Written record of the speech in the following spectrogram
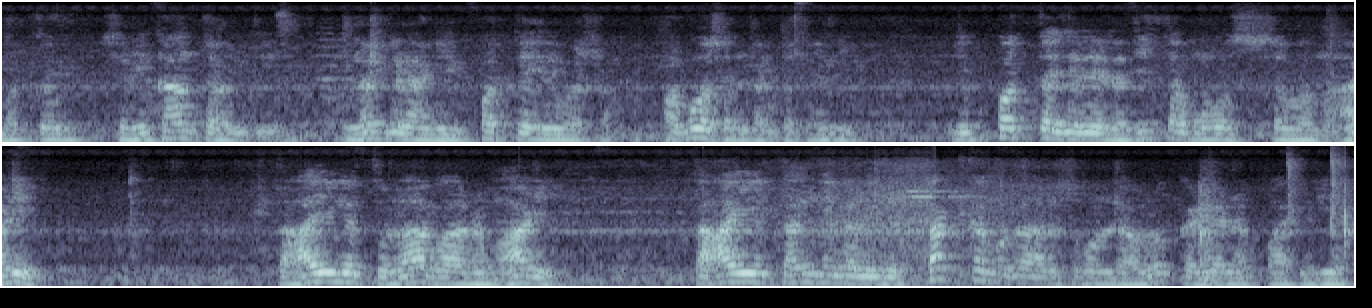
ಮತ್ತು ಶ್ರೀಕಾಂತ್ ಅವರಿಗೆ ಲಗ್ನ ಆಗಿ ಇಪ್ಪತ್ತೈದು ವರ್ಷ. ಆಗುವ ಸಂದರ್ಭದಲ್ಲಿ ಇಪ್ಪತ್ತೈದನೇ ರಜಿತ ಮಹೋತ್ಸವ ಮಾಡಿ, ತಾಯಿಗೆ ತುಲಾಭಾರ ಮಾಡಿ, ತಾಯಿ ತಂದೆಗಳಿಗೆ ತಕ್ಕ ಮಗ ಅನಿಸಿಕೊಂಡವರು ಕಲ್ಯಾಣಪ್ಪ ಹಿರಿಯರ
